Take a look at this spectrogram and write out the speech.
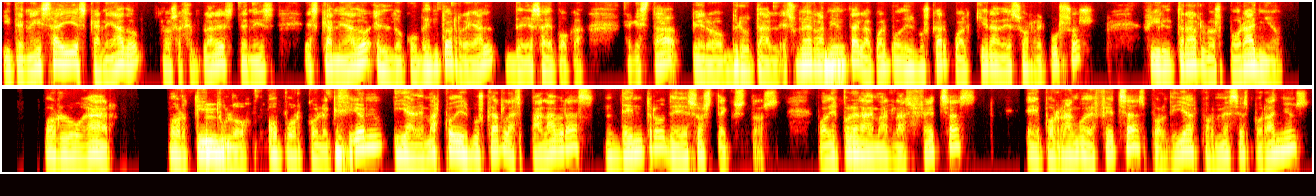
Y tenéis ahí escaneado, los ejemplares, tenéis escaneado el documento real de esa época. O sea que está, pero brutal. Es una herramienta en la cual podéis buscar cualquiera de esos recursos, filtrarlos por año, por lugar, por título o por colección y además podéis buscar las palabras dentro de esos textos. Podéis poner además las fechas eh, por rango de fechas, por días, por meses, por años,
